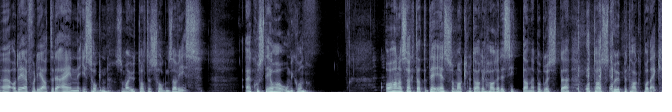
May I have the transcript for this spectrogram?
Eh, og det er fordi at det er en i Sogn som har uttalt til Sogns Avis eh, hvordan det er å ha omikron. Og han har sagt at det er som å ha Knut Arild Hareide sittende på brystet og ta strupetak på deg.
